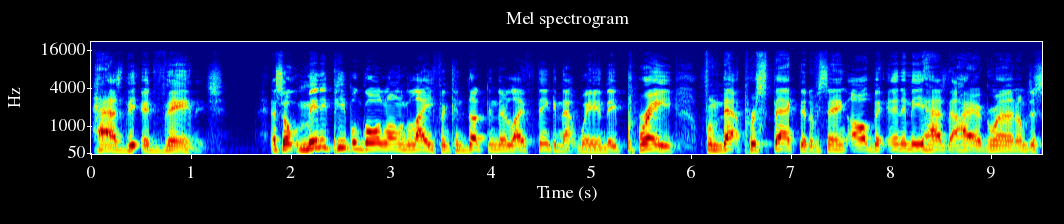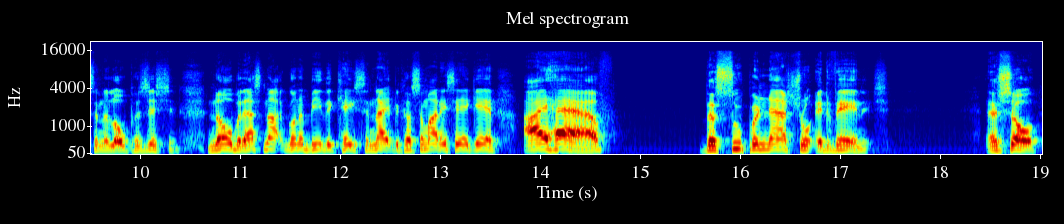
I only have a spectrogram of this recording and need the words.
has the advantage. And so many people go along life and conducting their life thinking that way, and they pray from that perspective of saying, oh, the enemy has the higher ground, I'm just in a low position. No, but that's not going to be the case tonight because somebody say again, I have the supernatural advantage. And so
